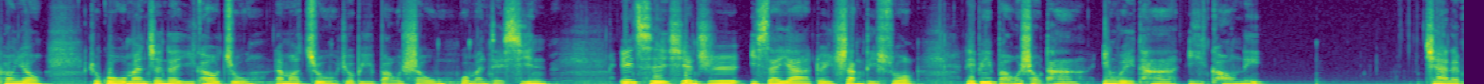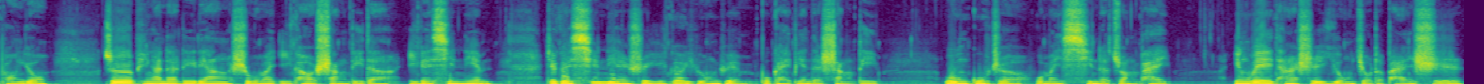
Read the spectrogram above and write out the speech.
朋友，如果我们真的依靠主，那么主就必保守我们的心。因此，先知以赛亚对上帝说：“你必保守他，因为他依靠你。”亲爱的朋友，这平安的力量是我们依靠上帝的一个信念。这个信念是一个永远不改变的上帝，稳固着我们心的状态，因为它是永久的磐石。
